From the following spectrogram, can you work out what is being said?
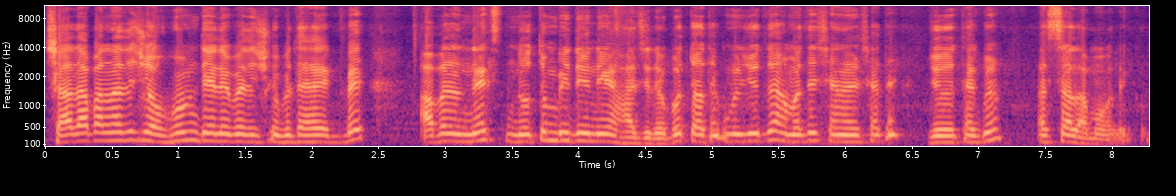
সারা বাংলাদেশে হোম ডেলিভারি সুবিধা থাকবে। আবার নেক্সট নতুন ভিডিও নিয়ে হাজির হব। ততক্ষণ পর্যন্ত আমাদের চ্যানেলের সাথে জুড়ে থাকবেন। আসসালামু আলাইকুম।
